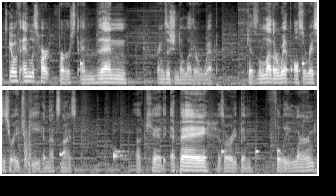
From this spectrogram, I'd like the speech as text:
Let's go with Endless Heart first, and then transition to Leather Whip. Because the Leather Whip also raises her HP, and that's nice. Okay, the Epee has already been fully learned.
